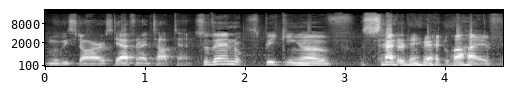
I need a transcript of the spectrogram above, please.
movie stars. Definite top ten. so then, speaking of Saturday Night Live,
